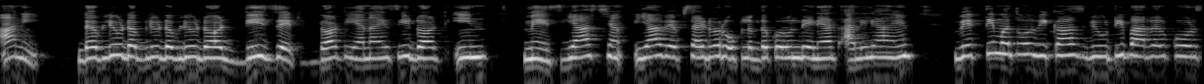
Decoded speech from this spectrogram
आणि W W W dot D Z dot N I C dot in मेस या या वेबसाईटवर उपलब्ध करून देण्यात आलेले आहे. व्यक्तिमत्व विकास beauty parlour course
